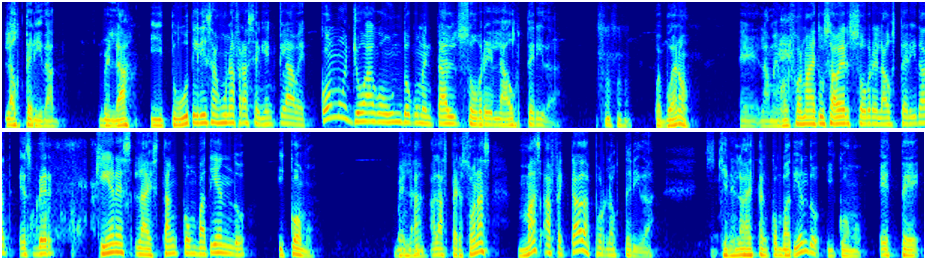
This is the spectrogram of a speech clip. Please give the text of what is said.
la austeridad, ¿verdad? Y tú utilizas una frase bien clave. ¿Cómo yo hago un documental sobre la austeridad? Pues bueno, eh, la mejor forma de tú saber sobre la austeridad es ver quiénes la están combatiendo y cómo, ¿verdad? A las personas más afectadas por la austeridad quiénes las están combatiendo y cómo. Este,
